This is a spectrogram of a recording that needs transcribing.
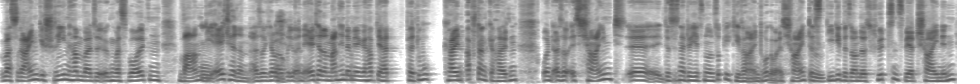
was reingeschrien haben, weil sie irgendwas wollten, waren die Älteren. Also ich habe auch einen älteren Mann hinter mir gehabt, der hat per Du keinen Abstand gehalten. Und also es scheint, äh, das ist natürlich jetzt nur ein subjektiver Eindruck, aber es scheint, dass die, die besonders schützenswert scheinen,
